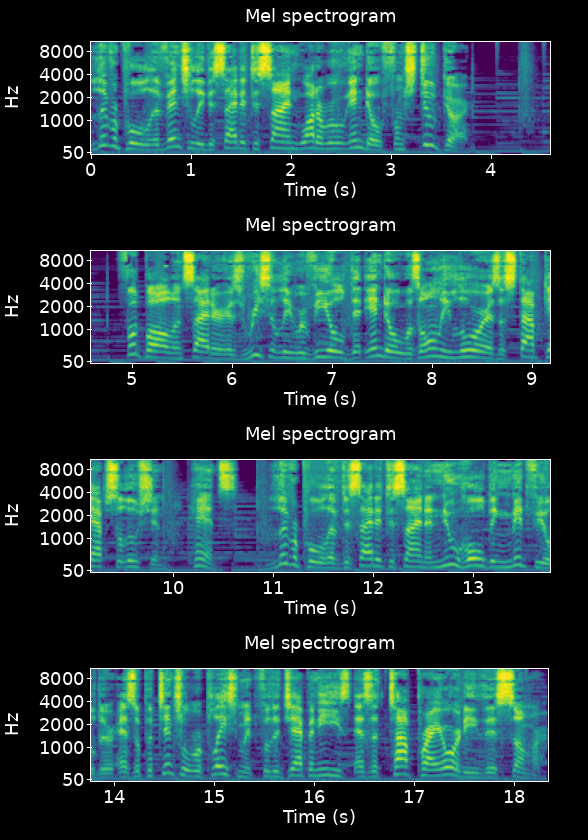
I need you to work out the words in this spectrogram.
Liverpool eventually decided to sign Wataru Endo from Stuttgart. Football Insider has recently revealed that Endo was only lure as a stopgap solution, hence, Liverpool have decided to sign a new holding midfielder as a potential replacement for the Japanese as a top priority this summer.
